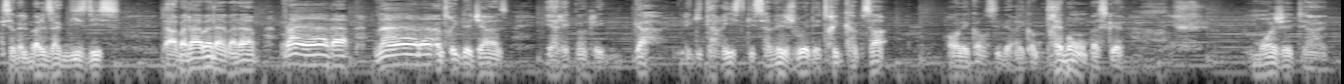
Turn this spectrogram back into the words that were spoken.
qui s'appelle Balzac 10-10. Un truc de jazz. Et à l'époque, les gars, les guitaristes qui savaient jouer des trucs comme ça, on les considérait comme très bons parce que moi j'étais un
